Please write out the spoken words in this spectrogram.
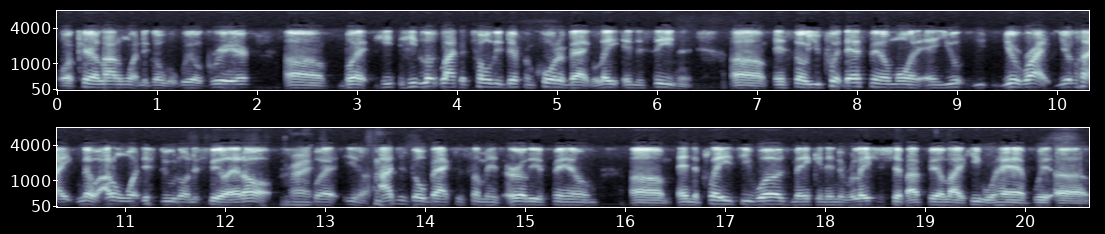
or Carolina wanting to go with Will Grier. Uh, but he he looked like a totally different quarterback late in the season. Um, and so you put that film on, and you you're right. You're like, no, I don't want this dude on the field at all. Right. But you know, I just go back to some of his earlier film um, and the plays he was making, and the relationship I feel like he will have with uh,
